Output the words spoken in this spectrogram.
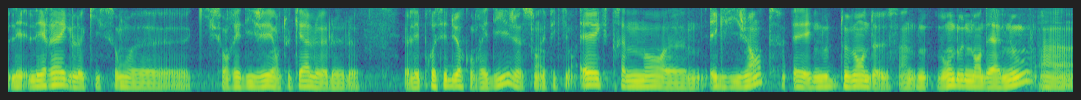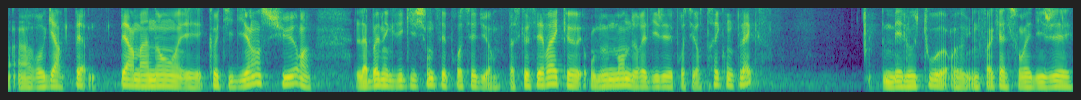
les, les, règles qui sont, qui sont rédigées, en tout cas le, le, le les procédures qu'on rédige sont effectivement extrêmement exigeantes et nous demandent, vont nous demander à nous un, regard per permanent et quotidien sur la bonne exécution de ces procédures. Parce que c'est vrai qu'on nous demande de rédiger des procédures très complexes, mais le tout, euh, une fois qu'elles sont rédigées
